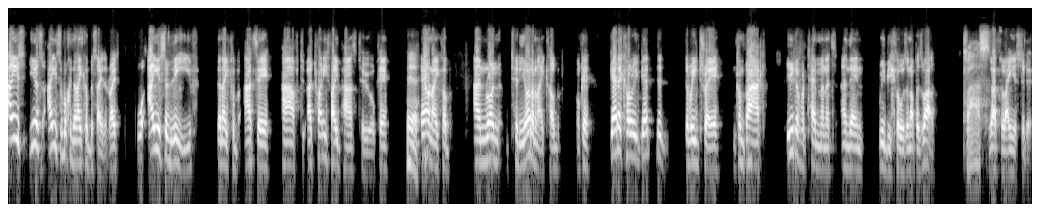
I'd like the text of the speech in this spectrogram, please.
I used, used, I used to work in the nightclub beside it, right? Well, I used to leave the nightclub. I'd say half to, at twenty-five past two. Okay, Yeah. our nightclub, and run to the other nightclub. Okay, get a curry, get the the wee tray, and come back, eat it for ten minutes, and then we'd be closing up as well. Class. That's what I used to do.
